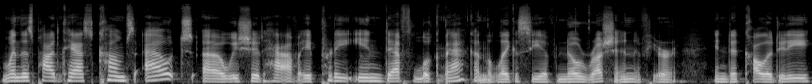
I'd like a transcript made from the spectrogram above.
when this podcast comes out, uh, we should have a pretty in depth look back on the legacy of No Russian if you're into Call of Duty.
